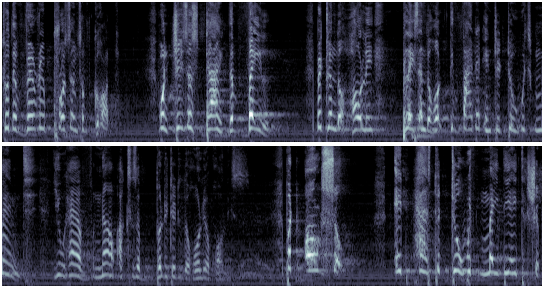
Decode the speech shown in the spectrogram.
to the very presence of God. When Jesus died, the veil between the holy place and the holy divided into two, which meant you have now accessibility to the Holy of Holies. But also, it has to do with mediatorship.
